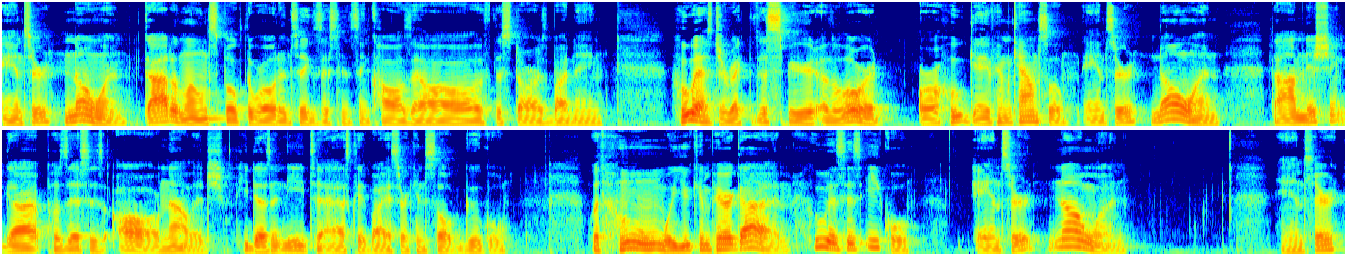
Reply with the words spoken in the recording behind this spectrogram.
Answer No one. God alone spoke the world into existence and calls out all of the stars by name. Who has directed the Spirit of the Lord, or who gave him counsel? Answer No one. The omniscient God possesses all knowledge. He doesn't need to ask advice or consult Google. With whom will you compare God? Who is his equal? Answer No one. Answer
